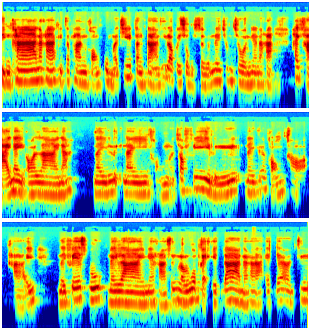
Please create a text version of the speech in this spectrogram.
สินค้านะคะผลิตภัณฑ์ของกลุ่มอาชีพต่างๆ ที่เราไปส่งเสริมในชุมชนเนี่ยนะคะ ให้ขายในออนไลน์นะ ในในของช้อปฟีหรือในเรื่องของขอขายใน Facebook ใน Line เนี่ยค่ะซึ่งเราร่วมกับเอ็ดด้านะคะเอ็ดด้าซึ่ง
